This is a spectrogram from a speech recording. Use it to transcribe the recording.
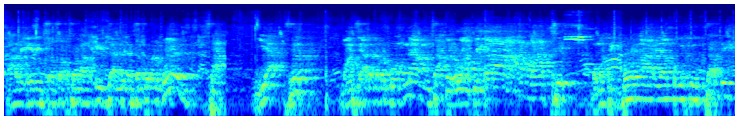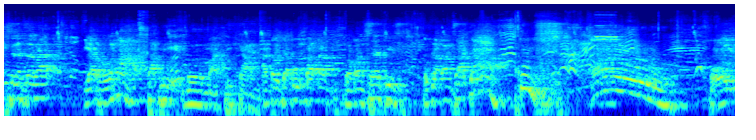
Kali ini sosok seorang Ijan tidak sempurna pun ya set masih ada nomor punggung 6 satu dua tiga. Wajib. Memetik bola yang begitu cerdik saudara biar lemah tapi mematikan. Atau jauh bahkan bahkan servis. Ke belakang saja. Push oh. Poin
